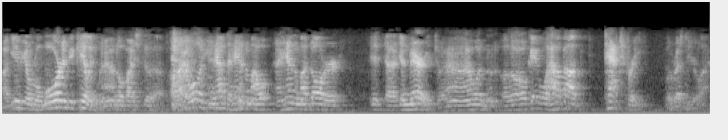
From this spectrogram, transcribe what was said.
I'll give you a reward if you kill him. Well, nobody stood up. All right, well, you have to hand my uh, hand my daughter in, uh, in marriage. Uh, I wasn't. Uh, okay, well, how about tax free for the rest of your life?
